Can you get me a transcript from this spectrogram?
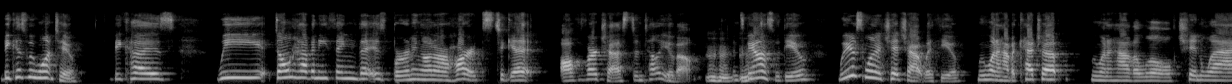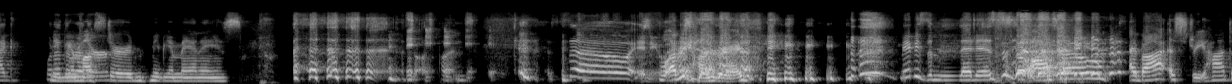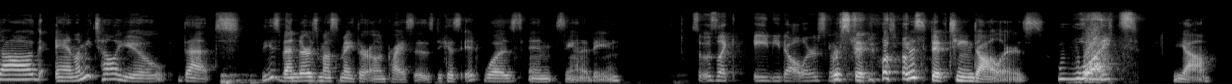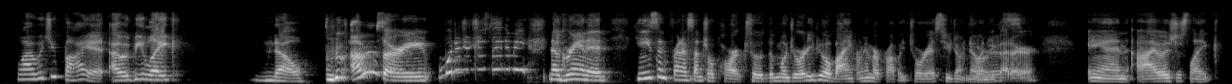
because we want to, because we don't have anything that is burning on our hearts to get off of our chest and tell you about. Mhm, And to be honest with you, we just want to chit chat with you. We want to have a catch up. We want to have a little chin wag. What maybe a other mustard, maybe a mayonnaise. So anyway, Well, I'm just hungry, I think. Maybe some lettuce. So also, I bought a street hot dog, and let me tell you that these vendors must make their own prices because it was insanity. so it was like eighty dollars. It was it was fifteen dollars. what? Yeah, Why would you buy it? I would be like, no. I'm sorry. What did you just say to me? Now, granted, he's in front of Central Park, so the majority of people buying from him are probably tourists who don't know any better. And I was just like,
